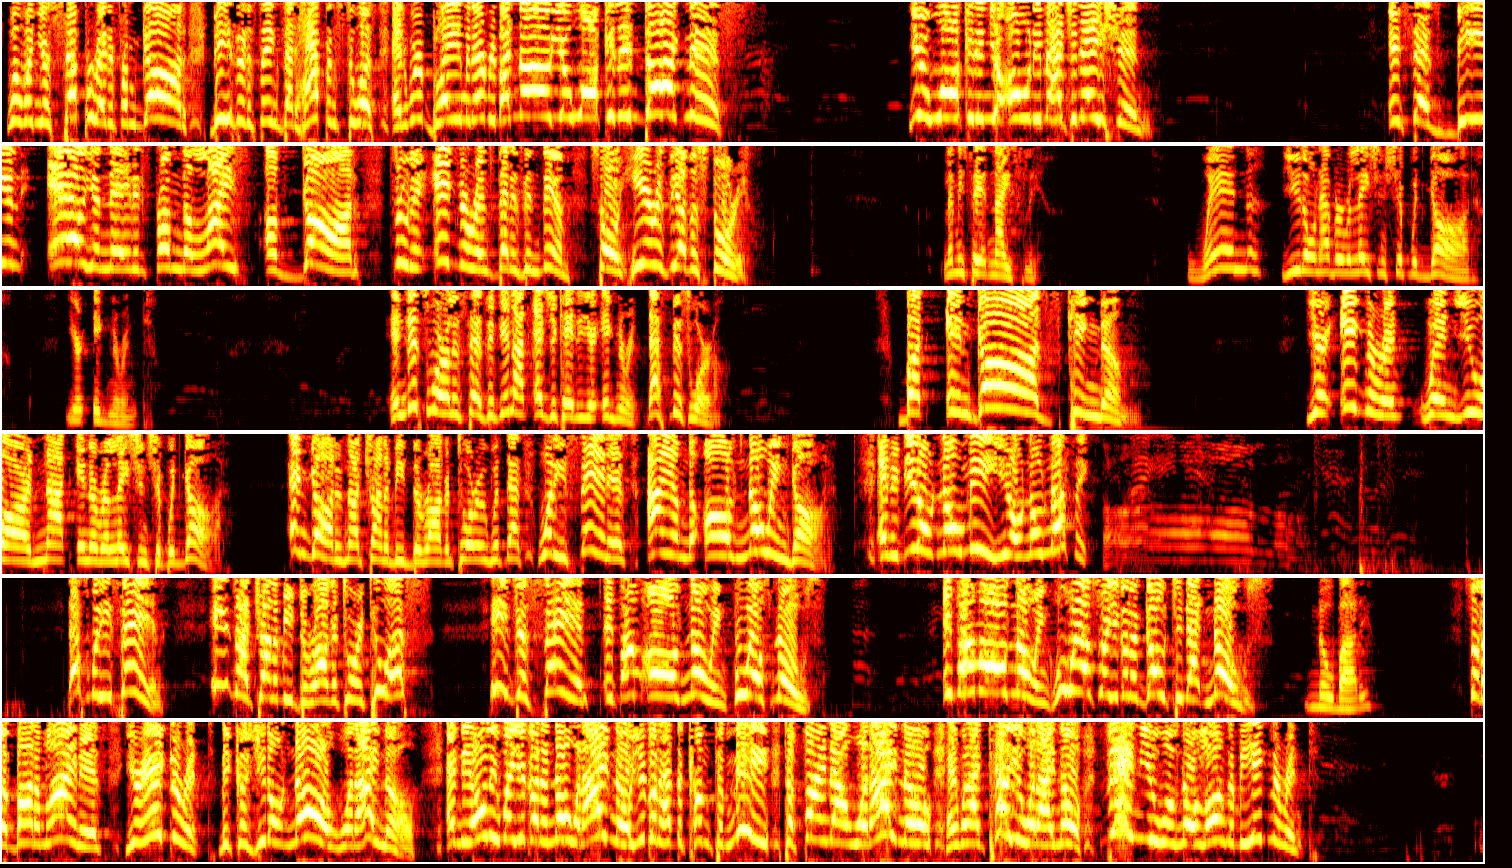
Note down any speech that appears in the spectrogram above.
Well, when you're separated from God, these are the things that happens to us and we're blaming everybody. No, you're walking in darkness. You're walking in your own imagination. It says being alienated from the life of God through the ignorance that is in them. So here is the other story. Let me say it nicely. When you don't have a relationship with God, you're ignorant. In this world it says if you're not educated, you're ignorant. That's this world. But in God's kingdom, you're ignorant when you are not in a relationship with God. And God is not trying to be derogatory with that. What he's saying is, I am the all-knowing God. And if you don't know me, you don't know nothing. Oh, That's what he's saying. He's not trying to be derogatory to us. He's just saying, if I'm all knowing, who else knows? If I'm all knowing, who else are you going to go to that knows? Nobody. So the bottom line is you're ignorant because you don't know what I know. And the only way you're going to know what I know, you're going to have to come to me to find out what I know. And when I tell you what I know, then you will no longer be ignorant.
